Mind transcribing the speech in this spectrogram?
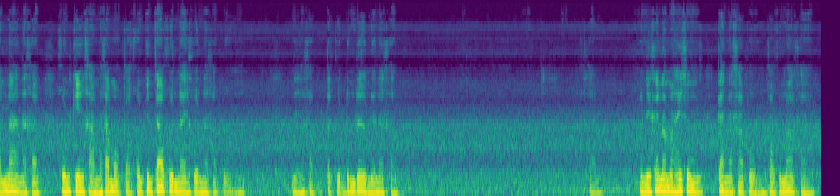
อำนาจนะครับ คนเกงขามนะครับ เหมาะกับคนเป็นเจ้าคนนายคนนะครับผมนี่นะครับ ตะกรุดเดิมๆเลยนะครับครับ วันนี้ก็นำมาให้ชมกันนะครับผมขอบคุณมากครับ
